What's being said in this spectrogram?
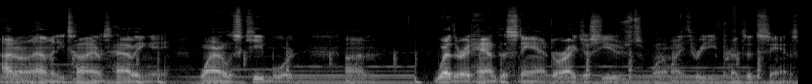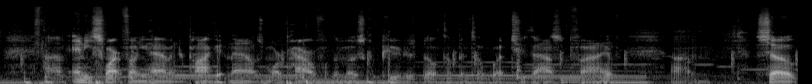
I don't know how many times having a wireless keyboard um, whether it had the stand or I just used one of my 3D printed stands. Um, any smartphone you have in your pocket now is more powerful than most computers built up until what 2005. Um, so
